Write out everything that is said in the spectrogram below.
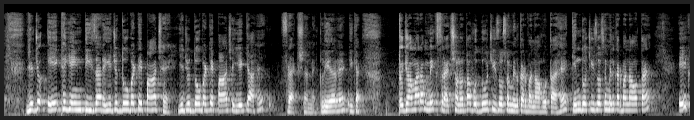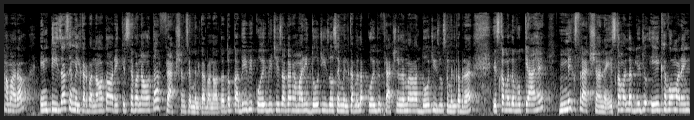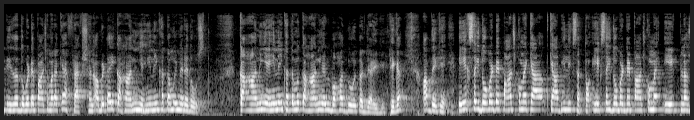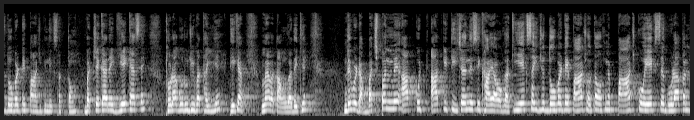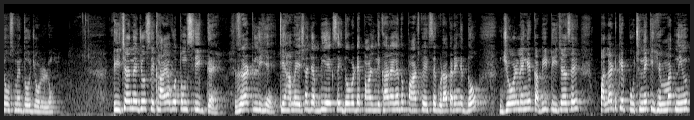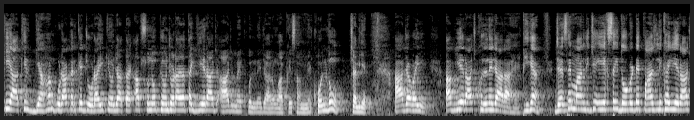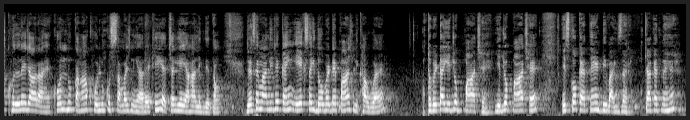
ये जो एक है, ये इंटीजर है, ये जो दो बटे पाँच है, ये जो दो बटे पाँच है, ये क्या है? फ्रैक्शन है क्लियर है? ठीक है? तो जो हमारा मिक्स फ्रैक्शन होता है, वो दो चीज़ों से मिलकर बना होता है। किन दो चीज़ों से मिलकर बना होता है? एक हमारा इंटीजा से मिलकर बना होता और एक किससे बना होता? है फ्रैक्शन से मिलकर बना होता। है तो कभी भी कोई भी चीज़ अगर हमारी दो चीज़ों से मिलकर मतलब कोई भी फ्रैक्शन हमारा दो चीज़ों से मिलकर बना है, इसका मतलब वो क्या है? मिक्स फ्रैक्शन है। इसका मतलब ये जो एक है वो हमारा इंटीज़ा दो बटे पाँच हमारा क्या है? फ्रैक्शन अब बेटा, ये कहानी यही नहीं खत्म हुई मेरे दोस्त। कहानी यही नहीं खत्म कहानी अभी बहुत दूर तक जाएगी, ठीक है? अब देखिए एक सही दो बटे पाँच को मैं क्या क्या भी लिख सकता हूँ? एक सही दो बटे पाँच को मैं एक प्लस दो बटे पाँच भी लिख सकता हूँ। बच्चे कह रहे हैं, ये कैसे? थोड़ा गुरु जी बताइए, ठीक है? मैं बताऊँगा, देखिए। देखो बेटा, बचपन में आपको, आपकी टीचर ने सिखाया होगा कि एक सही जो दो बटे पाँच होता है, उसमें पाँच को एक से गुड़ा कर लो, उसमें दो जोड़ लो। टीचर ने जो सिखाया, वो तुम सीख गए। रट लिए कि हमेशा जब भी एक सही दो बटे पाँच लिखा रहेगा तो पाँच को एक से गुड़ा करेंगे, दो जोड़ लेंगे। कभी टीचर से पलट के पूछने की हिम्मत नहीं हो कि आखिर यहाँ गुड़ा करके जोड़ा ही क्यों जाता है। अब सुनो क्यों जोड़ा जाता है। ये राज आज मैं खोलने जा रहा हूँ आपके सामने। खोल दूँ? चलिए, आ जाओ भाई। अब ये राज खुलने जा रहा है, ठीक है? जैसे मान लीजिए एक से ही दो बटे पाँच लिखा ये राज खुलने जा रहा है। खोल दूँ? कहाँ खोलूँ? कुछ समझ नहीं आ रहा है, ठीक है? चलिए यहाँ लिख देता हूँ। जैसे मान लीजिए कहीं एक सही दो बटे पाँच लिखा हुआ है तो बेटा ये जो पाँच है, ये जो पाँच है, इसको कहते हैं डिवाइज़र। क्या कहते हैं?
